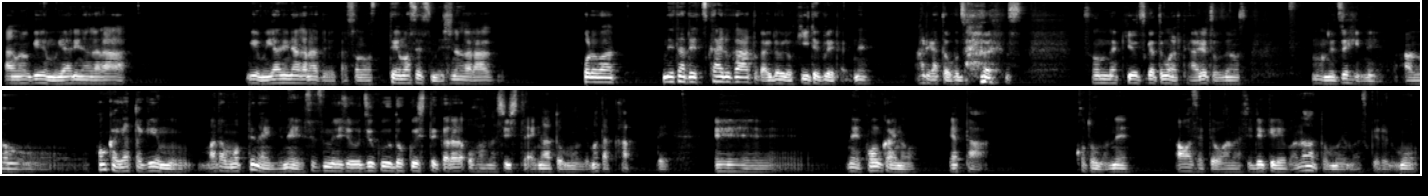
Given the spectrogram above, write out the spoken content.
あの、ゲームやりながら、ゲームやりながらというか、そのテーマ説明しながら、これはネタで使えるか？とかいろいろ聞いてくれたりね。ありがとうございます。そんな気を使ってもらってありがとうございます。もうね、ぜひね、あのー、今回やったゲームまだ持ってないんでね、説明書を熟読してからお話ししたいなと思うんで、また買って、えー、ね、今回のやったこともね、合わせてお話できればなと思いますけれども、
